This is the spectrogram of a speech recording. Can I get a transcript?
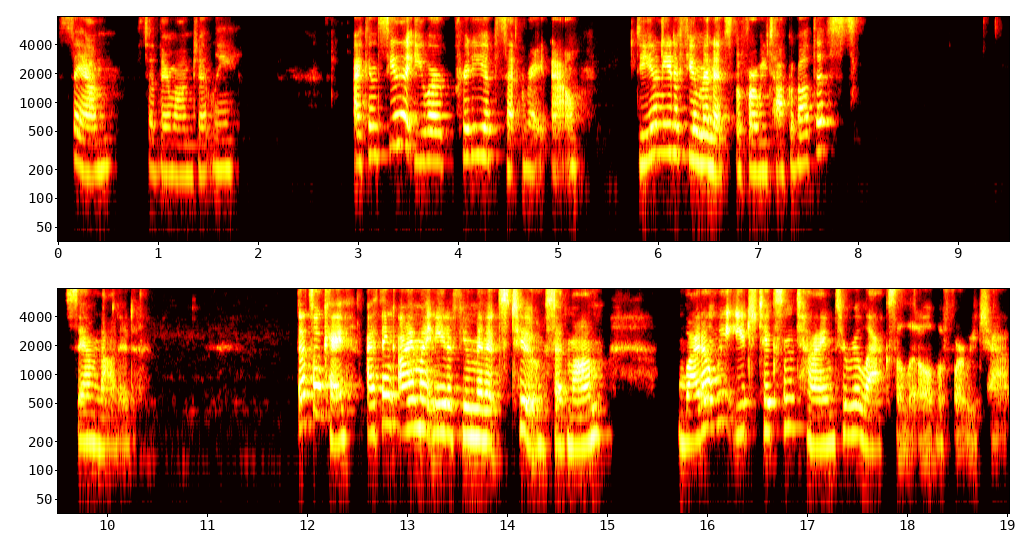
Sam, said their mom gently, I can see that you are pretty upset right now. Do you need a few minutes before we talk about this? Sam nodded. That's okay. I think I might need a few minutes too, said mom. Why don't we each take some time to relax a little before we chat?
